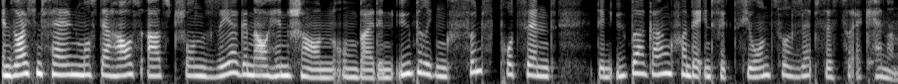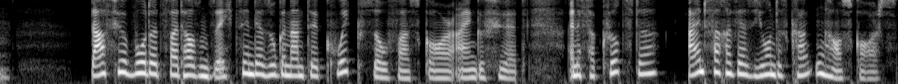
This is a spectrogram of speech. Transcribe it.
In solchen Fällen muss der Hausarzt schon sehr genau hinschauen, um bei den übrigen 5 Prozent den Übergang von der Infektion zur Sepsis zu erkennen. Dafür wurde 2016 der sogenannte Quick Sofa Score eingeführt, eine verkürzte, einfache Version des Krankenhausscores.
